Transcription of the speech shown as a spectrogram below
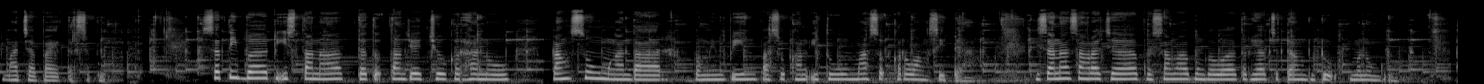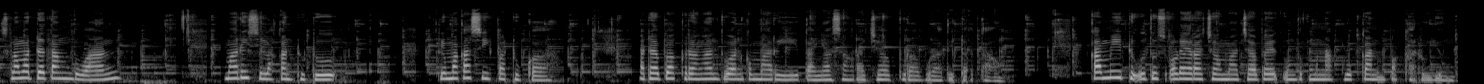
Majapahit tersebut. Setiba di istana, Datuk Tanjejo Gerhano langsung mengantar pemimpin pasukan itu masuk ke ruang sidang. Di sana sang raja bersama penggawa terlihat sedang duduk menunggu. Selamat datang tuan. Mari silahkan duduk. Terima kasih Paduka. Ada apa gerangan tuan kemari? Tanya sang raja pura-pura tidak tahu. Kami diutus oleh Raja Majapahit untuk menaklukkan Pagaruyung.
